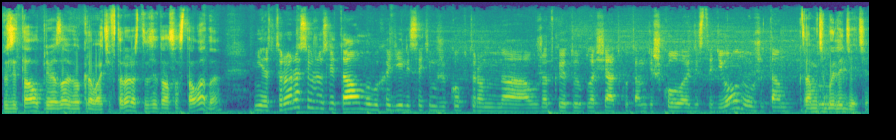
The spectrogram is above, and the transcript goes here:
взлетал, привязал его к кровати. Второй раз ты взлетал со стола, да? Нет, второй раз я уже взлетал, мы выходили с этим же коптером на уже открытую площадку, там где школа, где стадион, и уже там... Там, где были дети.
